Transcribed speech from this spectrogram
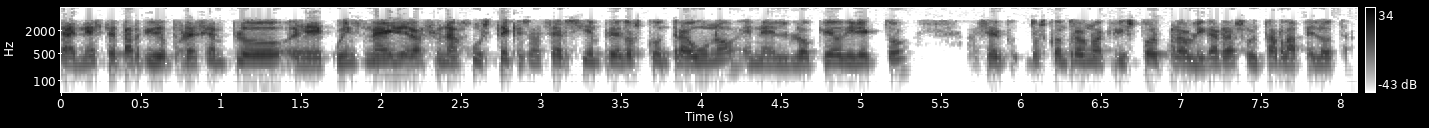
Sea, en este partido, por ejemplo, eh, Quinn Snyder hace un ajuste que es hacer siempre dos contra uno en el bloqueo directo, hacer dos contra uno a Chris Paul para obligarle a soltar la pelota.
